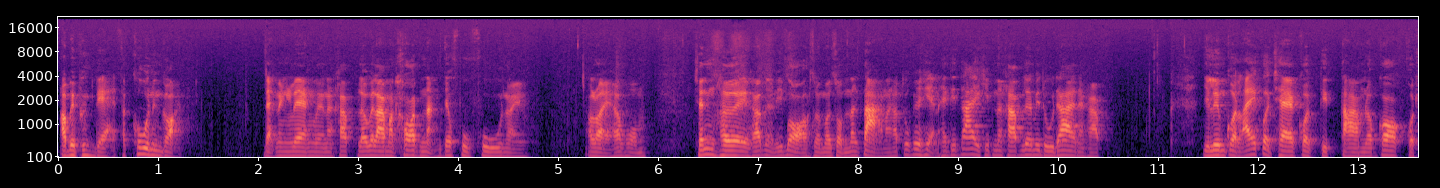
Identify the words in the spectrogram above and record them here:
เอาไปพึ่งแดดสักครู่หนึ่งก่อน แดดแรงๆเลยนะครับ แล้วเวลามาทอดหนังจะฟูๆหน่อย อร่อยครับผมเช่นเคยครับอย่างที่บอกส่วนผสมต่างๆนะครับทุกคนเห็นให้ที่ใต้คลิปนะครับเลื่อนไปดูได้นะครับ อย่าลืมกดไลค์กดแชร์กดติดตาม แล้วก็กด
